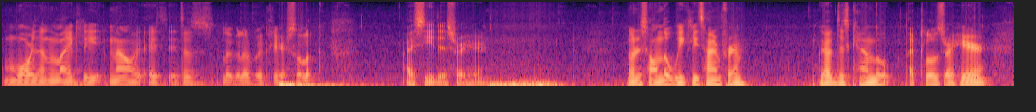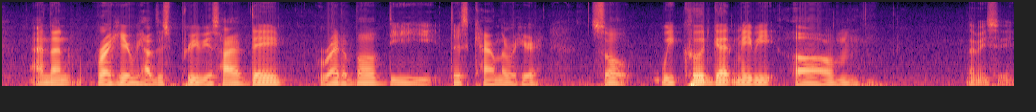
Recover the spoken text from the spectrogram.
more than likely now it, it does look a little bit clear. So look i see this right here. Notice on the weekly time frame we have this candle that closed right here and then right here we have this previous high of day right above the this candle right here. So we could get maybe um let me see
